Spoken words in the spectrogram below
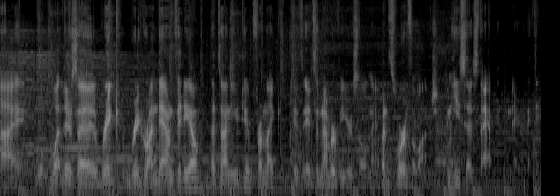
I what there's a rig rig rundown video that's on YouTube from like it's, it's a number of years old now, but it's worth a watch. And he says that in there, I think.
